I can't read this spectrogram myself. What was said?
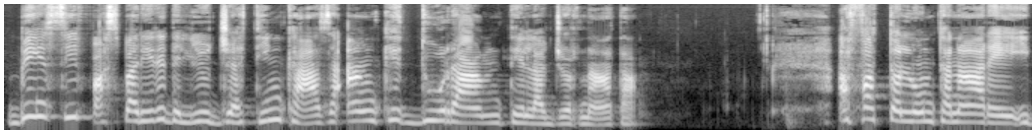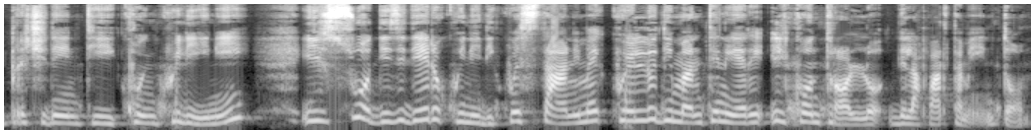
bensì fa sparire degli oggetti in casa anche durante la giornata. Ha fatto allontanare i precedenti coinquilini, il suo desiderio quindi di quest'anima è quello di mantenere il controllo dell'appartamento.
